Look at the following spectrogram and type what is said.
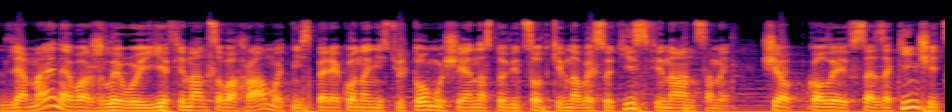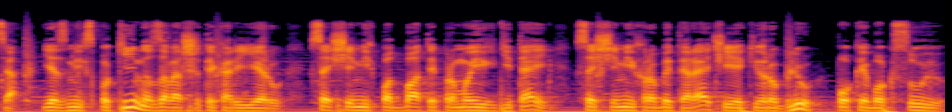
Для мене важливою є фінансова грамотність, переконаність у тому, що я на 100% на висоті з фінансами, щоб коли все закінчиться, я зміг спокійно завершити кар'єру, все ще міг подбати про моїх дітей, все ще міг робити речі, які роблю, поки боксую.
